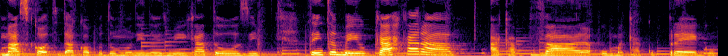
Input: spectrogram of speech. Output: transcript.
mascote da Copa do Mundo em 2014. Tem também o Carcará, a capivara, o macaco prego,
